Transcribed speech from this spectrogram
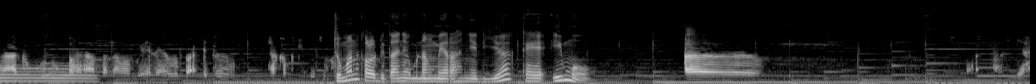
aduh lupa apa nama bandnya lupa itu cakep gitu tuh Cuman kalau ditanya benang merahnya dia kayak emo. Apa ya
